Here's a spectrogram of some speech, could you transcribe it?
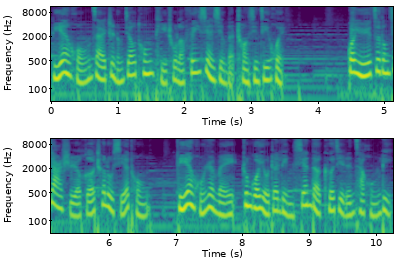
李彦宏在智能交通提出了非线性的创新机会。关于自动驾驶和车路协同，李彦宏认为中国有着领先的科技人才红利，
